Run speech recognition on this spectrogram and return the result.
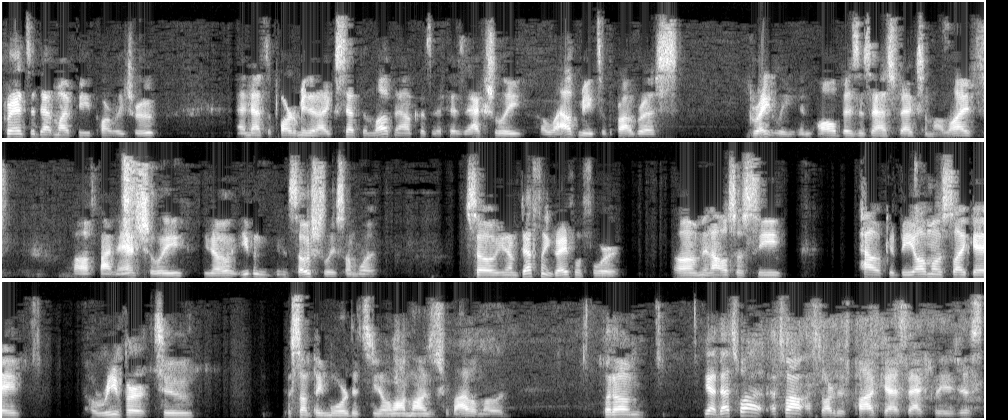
granted, that might be partly true. And that's a part of me that I accept and love now because it has actually allowed me to progress greatly in all business aspects of my life, uh, financially, you know, even, even socially somewhat. So, you know, I'm definitely grateful for it. Um, and I also see how it could be almost like a, a revert to something more that's, you know, along the lines of survival mode. But, um, yeah, that's why, that's why I started this podcast actually is just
